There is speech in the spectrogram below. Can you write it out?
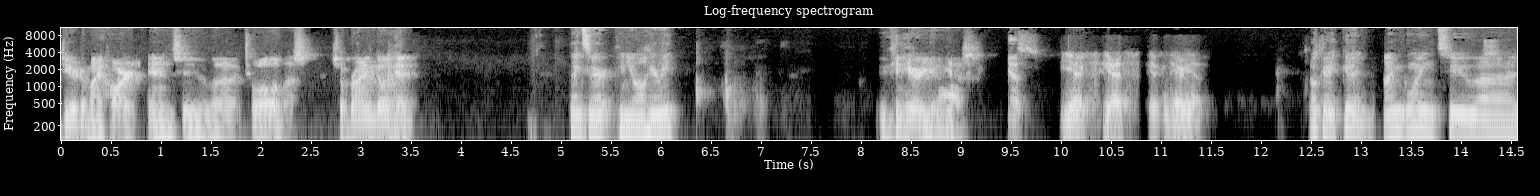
dear to my heart and to uh, to all of us. So, Brian, go ahead. Thanks, Eric. Can you all hear me? We can hear you. Yes. Yes. Yes. Yes. I can hear you. Okay. Good. I'm going to uh,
